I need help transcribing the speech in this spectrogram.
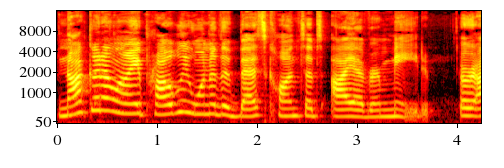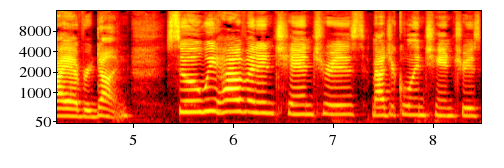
Not gonna lie, probably one of the best concepts I ever made or I ever done. So we have an enchantress, magical enchantress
